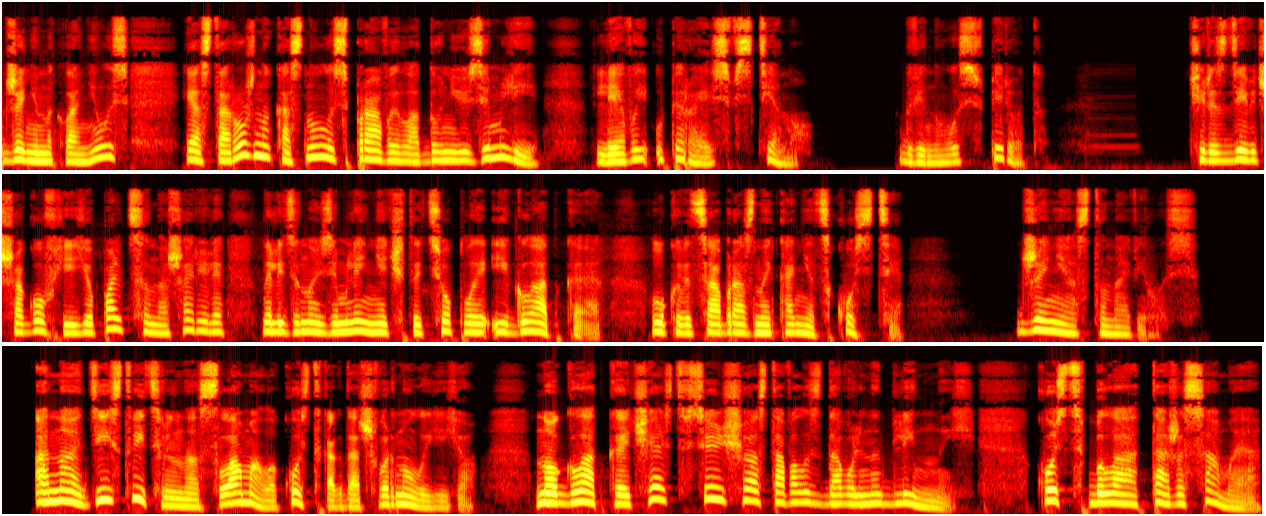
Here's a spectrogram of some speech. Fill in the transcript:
Дженни наклонилась и осторожно коснулась правой ладонью земли, левой упираясь в стену. Двинулась вперед. Через девять шагов ее пальцы нашарили на ледяной земле нечто теплое и гладкое, луковицеобразный конец кости. Дженни остановилась. Она действительно сломала кость, когда отшвырнула ее, но гладкая часть все еще оставалась довольно длинной. Кость была та же самая.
